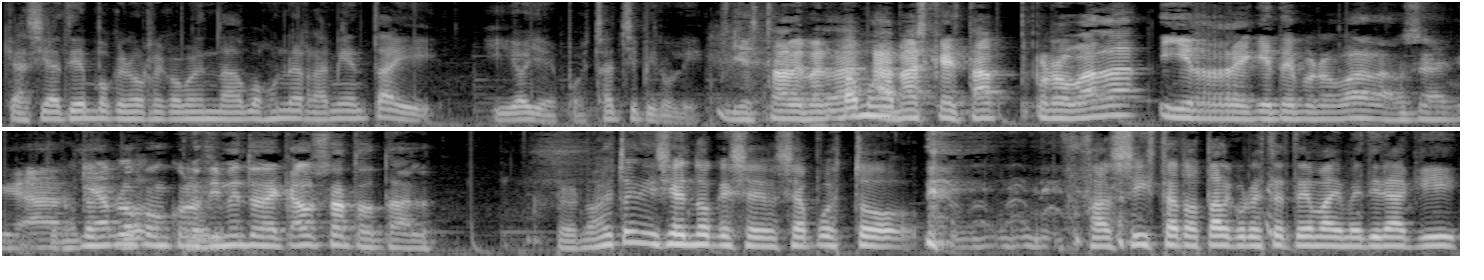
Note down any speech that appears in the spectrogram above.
que hacía tiempo que nos recomendamos una herramienta y, y oye, pues chachi piruli. Y está de verdad, además que está probada y requete probada, o sea que aquí hablo con conocimiento de causa total. Pero no estoy diciendo que se, ha puesto fascista total con este tema y me tiene aquí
